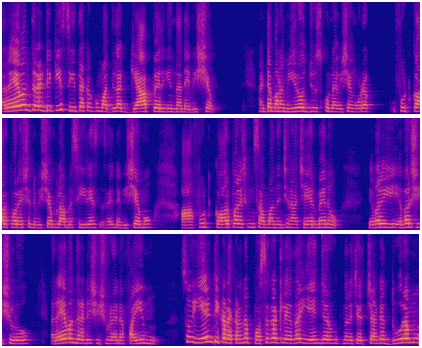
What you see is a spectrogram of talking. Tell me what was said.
రేవంత్ రెడ్డికి సీతక్కకు మధ్యలో గ్యాప్ పెరిగిందనే విషయం. అంటే మనం ఈరోజు చూసుకున్న విషయం కూడా ఫుడ్ కార్పొరేషన్ విషయంలో ఆమె సీరియస్ అయిన విషయము. ఆ ఫుడ్ కార్పొరేషన్కి సంబంధించిన చైర్మన్ ఎవరి ఎవరి శిష్యుడు? రేవంత్ రెడ్డి శిష్యుడైన ఫైమ్ సో ఏంటి ఇక్కడ ఎక్కడైనా పొసగట్లేదా? ఏం జరుగుతుందనే చర్చ? అంటే దూరము.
